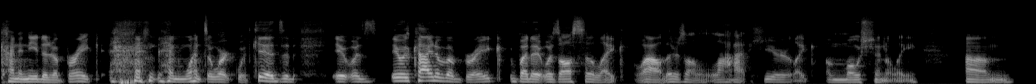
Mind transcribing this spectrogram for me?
kind of needed a break and, and, went to work with kids and it was it was kind of a break but it was also like wow there's a lot here like emotionally um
